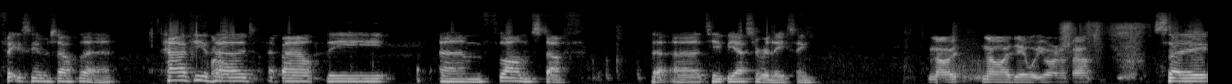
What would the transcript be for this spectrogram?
fixing himself there, have you heard about the um, FLARM stuff that uh, TBS are releasing? No, no idea what you're on about. So,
